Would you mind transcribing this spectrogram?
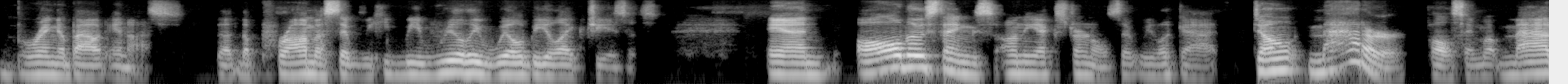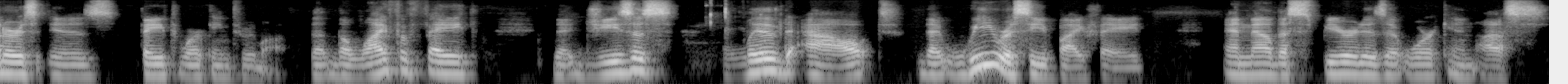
bring about in us. The, the promise that we, we really will be like Jesus. And all those things on the externals that we look at don't matter, Paul's saying. What matters is faith working through love. The, the life of faith that Jesus lived out, that we receive by faith, and now the Spirit is at work in us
